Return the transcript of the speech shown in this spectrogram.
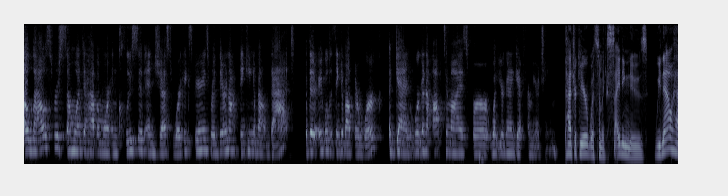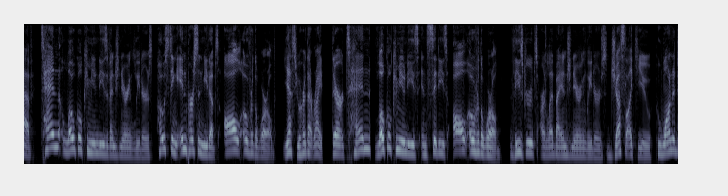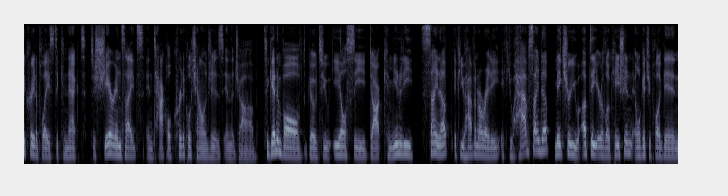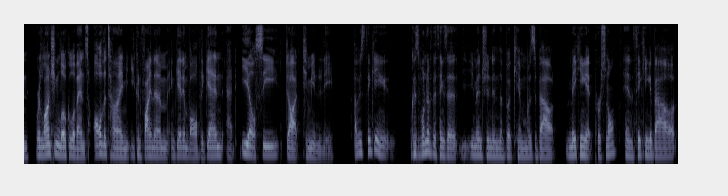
allows for someone to have a more inclusive and just work experience where they're not thinking about that but they're able to think about their work, again, we're going to optimize for what you're going to get from your team. Patrick here with some exciting news. We now have 10 local communities of engineering leaders hosting in person meetups all over the world. Yes, you heard that right. There are 10 local communities in cities all over the world. These groups are led by engineering leaders just like you who wanted to create a place to connect, to share insights, and tackle critical challenges in the job. To get involved, go to elc.community sign up if you haven't already. If you have signed up, make sure you update your location and we'll get you plugged in. We're launching local events all the time. You can find them and get involved again at elc.community. I was thinking, because one of the things that you mentioned in the book, Kim, was about making it personal and thinking about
